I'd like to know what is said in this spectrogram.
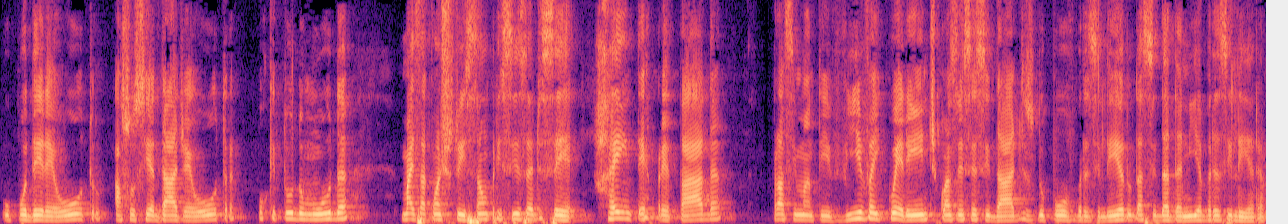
o poder é outro, a sociedade é outra, porque tudo muda, mas a Constituição precisa de ser reinterpretada para se manter viva e coerente com as necessidades do povo brasileiro, da cidadania brasileira.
